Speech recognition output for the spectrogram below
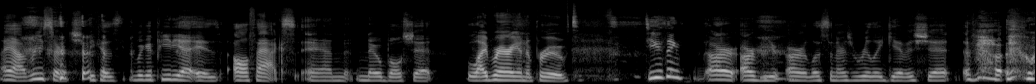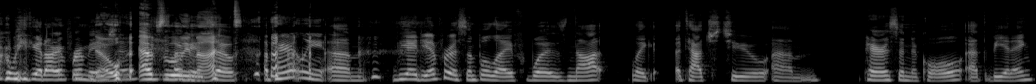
uh, Yeah, research because Wikipedia is all facts and no bullshit. Librarian approved. Do you think our our view, our listeners really give a shit about where we get our information? No, absolutely okay, not. So apparently, um, the idea for a simple life was not like attached to um, Paris and Nicole at the beginning.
